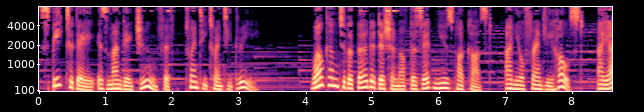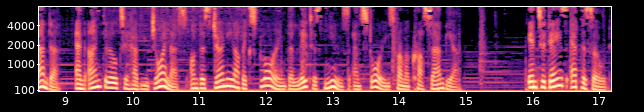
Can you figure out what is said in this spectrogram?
Speak Today is Monday, June 5, 2023. Welcome to the third edition of the Z News Podcast. I'm your friendly host, Ayanda, and I'm thrilled to have you join us on this journey of exploring the latest news and stories from across Zambia. In today's episode,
